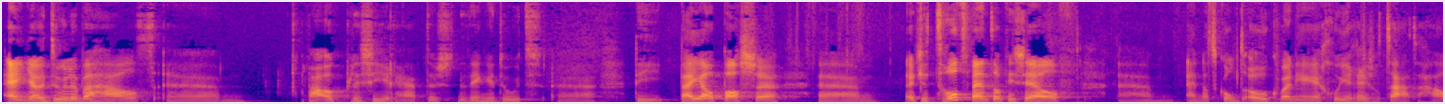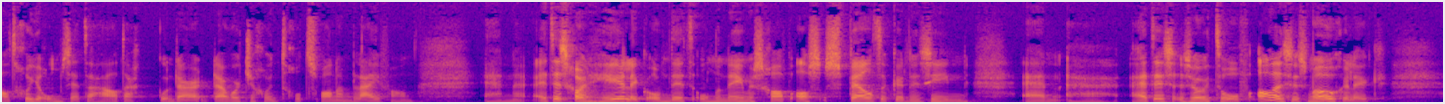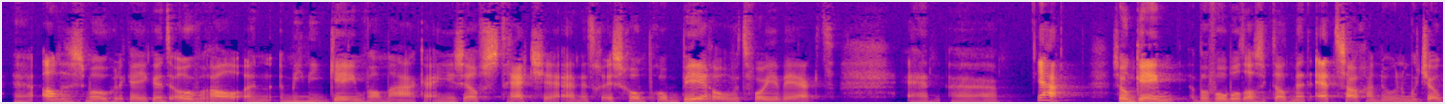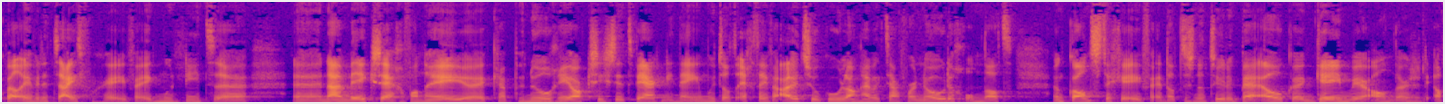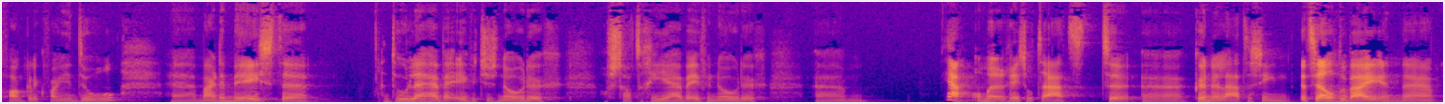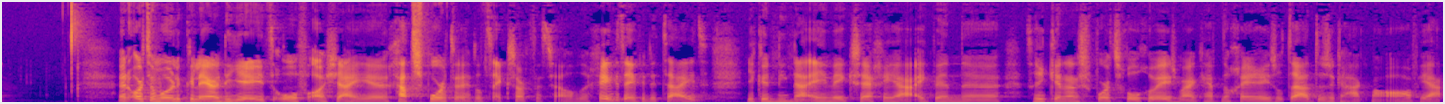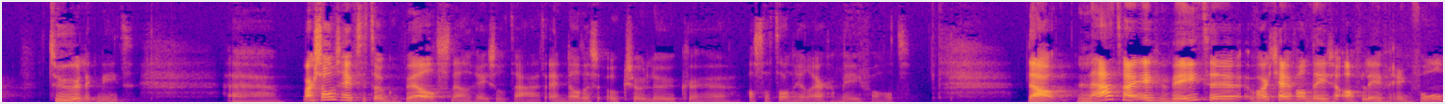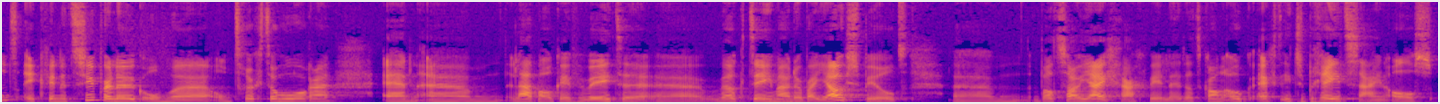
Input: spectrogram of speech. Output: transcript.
en jouw doelen behaalt, um, maar ook plezier hebt. Dus de dingen doet uh, die bij jou passen. Um, dat je trots bent op jezelf. en dat komt ook wanneer je goede resultaten haalt, goede omzetten haalt. Daar, daar, daar word je gewoon trots van en blij van. En uh, het is gewoon heerlijk om dit ondernemerschap als spel te kunnen zien. En uh, het is zo tof. Alles is mogelijk. Uh, alles is mogelijk. En je kunt overal een, mini-game van maken en jezelf stretchen. En het is gewoon proberen of het voor je werkt. En ja, zo'n game, bijvoorbeeld als ik dat met ads zou gaan doen, moet je ook wel even de tijd voor geven. Ik moet niet uh, na een week zeggen van hé, hey, ik heb nul reacties, dit werkt niet. Nee, je moet dat echt even uitzoeken. Hoe lang heb ik daarvoor nodig om dat een kans te geven. En dat is natuurlijk bij elke game weer anders, afhankelijk van je doel. Maar de meeste doelen hebben eventjes nodig, of strategieën hebben even nodig, um, ja, om een resultaat te uh, kunnen laten zien. Hetzelfde bij een, uh, een ortomoleculair dieet of als jij gaat sporten. Dat is exact hetzelfde. Geef het even de tijd. Je kunt niet na één week zeggen: Ja, ik ben drie keer naar de sportschool geweest, maar ik heb nog geen resultaat, dus ik haak maar af. Ja, tuurlijk niet. Ehm, maar soms heeft het ook wel snel resultaat. En dat is ook zo leuk als dat dan heel erg meevalt. Nou, laat mij even weten wat jij van deze aflevering vond. Ik vind het super leuk om, uh, om terug te horen. En um, laat me ook even weten uh, welk thema er bij jou speelt. Um, wat zou jij graag willen? Dat kan ook echt iets breed zijn als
